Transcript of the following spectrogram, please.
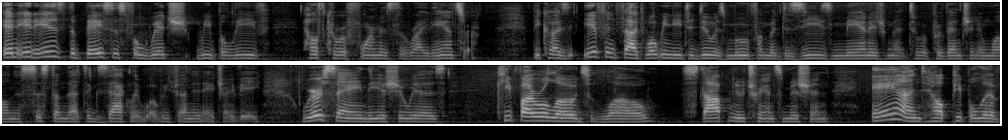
and it is the basis for which we believe healthcare reform is the right answer. Because if in fact what we need to do is move from a disease management to a prevention and wellness system, that's exactly what we've done in HIV. We're saying the issue is keep viral loads low, stop new transmission, and help people live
